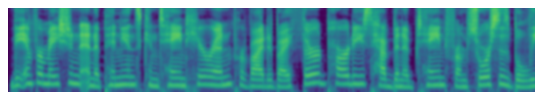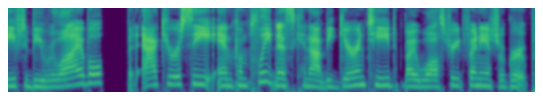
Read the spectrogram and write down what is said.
The information and opinions contained herein provided by third parties have been obtained from sources believed to be reliable, but accuracy and completeness cannot be guaranteed by Wall Street Financial Group.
